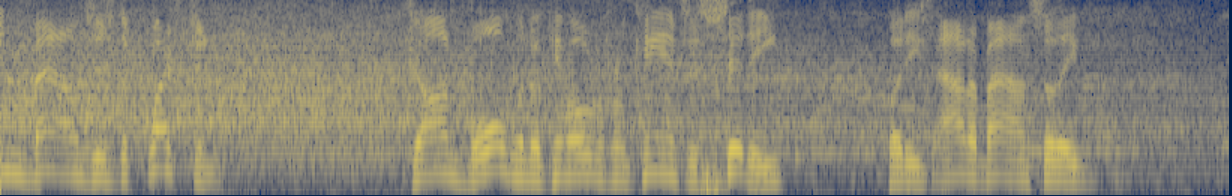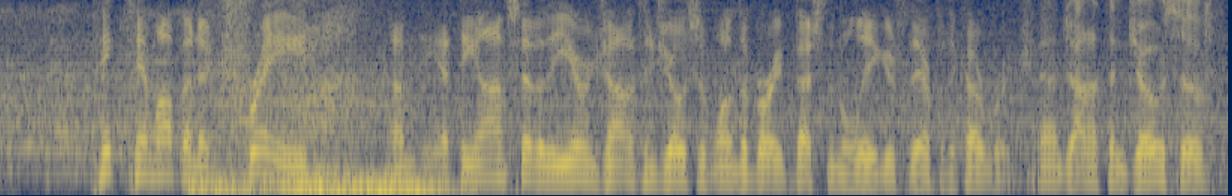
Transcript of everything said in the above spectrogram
inbounds is the question. Jon Baldwin, who came over from Kansas City, but he's out of bounds, so they picked him up in a trade um, at the onset of the year, and Johnathan Joseph, one of the very best in the league, is there for the coverage. Yeah, Johnathan Joseph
